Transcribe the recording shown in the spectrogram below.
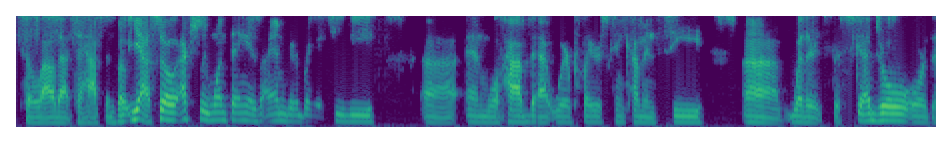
to allow that to happen. But yeah, so actually, one thing is I am going to bring a TV. Uh, and we'll have that where players can come and see uh, whether it's the schedule or the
